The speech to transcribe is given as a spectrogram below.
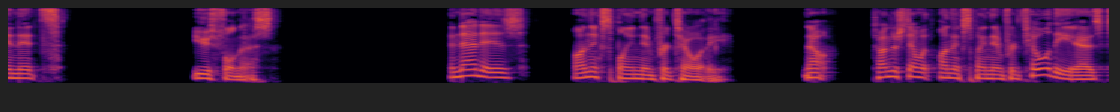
in its usefulness. And that is unexplained infertility. Now, to understand what unexplained infertility is,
